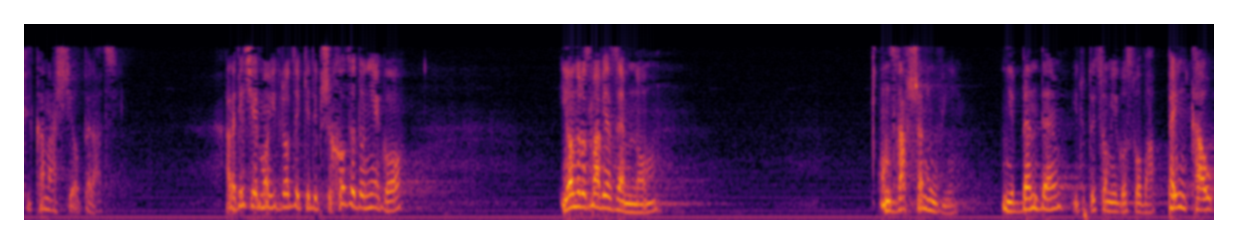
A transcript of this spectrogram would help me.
Kilkanaście operacji. Ale wiecie, moi drodzy, kiedy przychodzę do niego i on rozmawia ze mną, on zawsze mówi: nie będę, i tutaj są jego słowa, pękał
